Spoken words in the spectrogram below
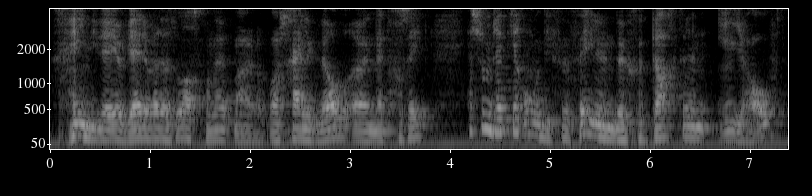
Geen idee of jij er wel eens last van hebt, maar waarschijnlijk wel, uh, net als ik. En soms heb je gewoon die vervelende gedachten in je hoofd.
